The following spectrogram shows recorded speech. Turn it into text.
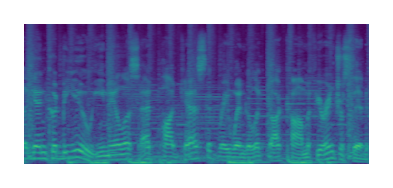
again, could be you. Email us at podcast at raywenderlich.com if you're interested.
